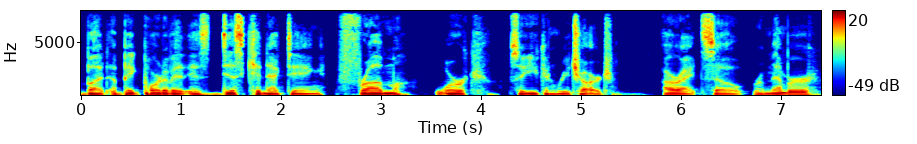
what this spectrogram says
but a big part of it is disconnecting from work so you can recharge. All right, so remember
